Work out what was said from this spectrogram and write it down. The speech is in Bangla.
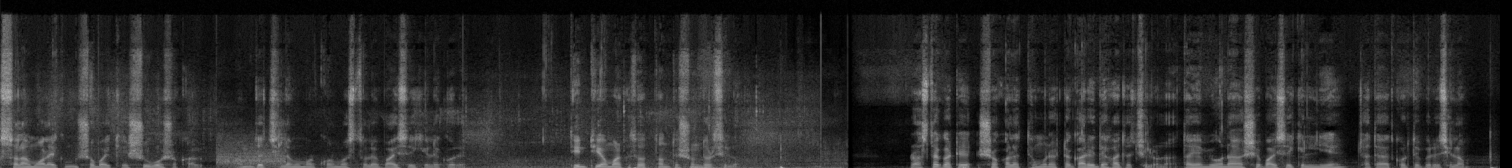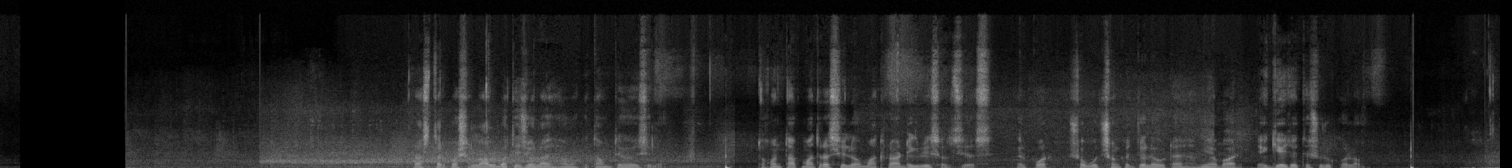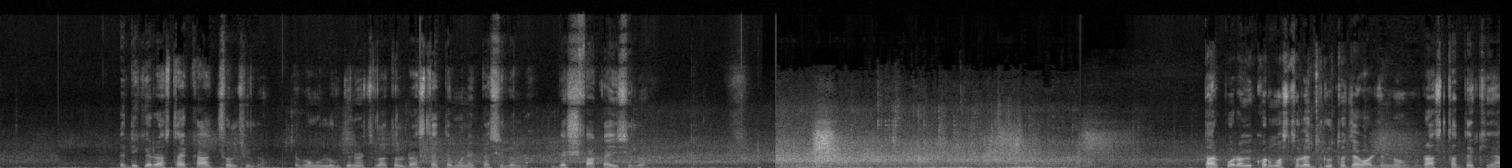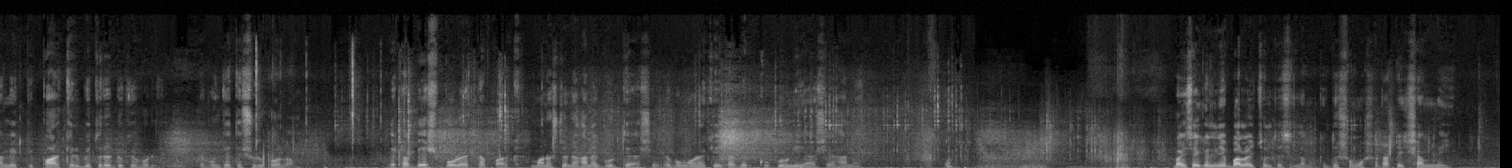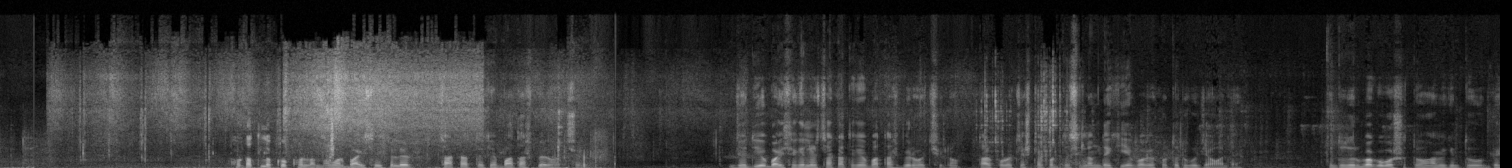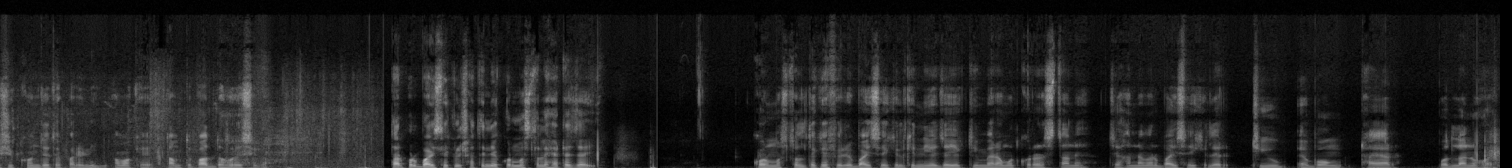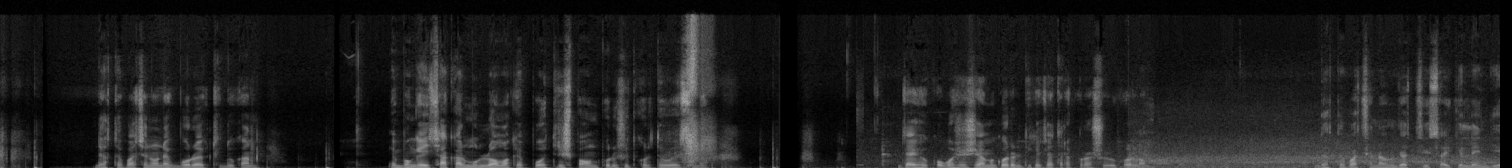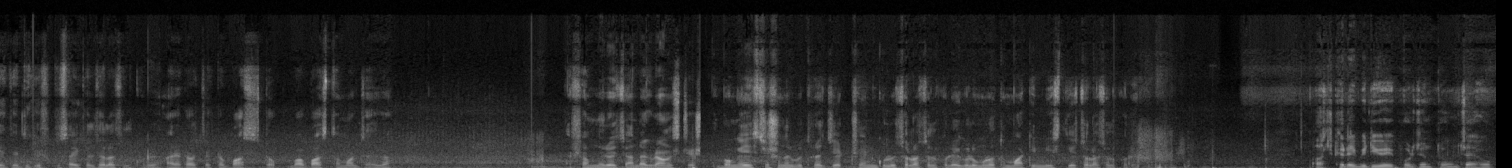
আসসালামু আলাইকুম, সবাইকে শুভ সকাল। আমি যাচ্ছিলাম আমার কর্মস্থলে বাইসাইকেলে করে। দিনটি আমার কাছে অত্যন্ত সুন্দর ছিল। রাস্তাঘাটে সকালে তেমন একটা গাড়ি দেখা যাচ্ছিল না, তাই আমি অনায়াসে বাইসাইকেল নিয়ে যাতায়াত করতে পেরেছিলাম। রাস্তার পাশে লাল বাতি জ্বলায় আমাকে থামতে হয়েছিল। তখন তাপমাত্রা ছিল মাত্র আট ডিগ্রি সেলসিয়াস। এরপর সবুজ সংকেত জ্বলে ওঠায় আমি আবার এগিয়ে যেতে শুরু করলাম। এদিকে রাস্তায় কাজ চলছিল এবং লোকজনের চলাচল রাস্তায় তেমন একটা ছিল না, বেশ ফাঁকাই ছিল। তারপর আমি কর্মস্থলে দ্রুত যাওয়ার জন্য রাস্তা দেখে আমি একটি পার্কের ভিতরে ঢুকে পড়ি এবং যেতে শুরু করলাম। এটা বেশ বড় একটা পার্ক, মানুষজন এখানে ঘুরতে আসে এবং অনেকেই তাদের কুকুর নিয়ে আসে এখানে। বাইসাইকেল নিয়ে ভালোই চলতেছিলাম, কিন্তু সমস্যাটা ঠিক সামনেই। হঠাৎ লক্ষ্য করলাম আমার বাইসাইকেলের চাকা থেকে বাতাস বের হচ্ছে। যদিও বাইসাইকেলের চাকা থেকে বাতাস বের হচ্ছিল, তারপরও চেষ্টা করতেছিলাম দেখি এভাবে কতটুকু যাওয়া যায়। কিন্তু দুর্ভাগ্যবশত আমি কিন্তু বেশিক্ষণ যেতে পারিনি, আমাকে থামতে বাধ্য হয়েছিল। তারপর বাইসাইকেল সাথে নিয়ে কর্মস্থলে হেঁটে যাই। কর্মস্থল থেকে ফিরে বাইসাইকেলকে নিয়ে যাই একটি মেরামত করার স্থানে, যেখানে আমার বাইসাইকেলের টিউব এবং টায়ার বদলানো হয়। দেখতে পাচ্ছেন অনেক বড় একটি দোকান এবং এই চাকার মূল্য আমাকে পঁয়ত্রিশ পাউন্ড পরিশোধ করতে হয়েছিল। যাই হোক, অবশেষে আমি ঘরের দিকে যাত্রা করা শুরু করলাম। দেখতে পাচ্ছেন আমি যাচ্ছি সাইকেল লেন দিয়ে, যেদিকে শুধু সাইকেল চলাচল করে, আর এটা হচ্ছে একটা বাস স্টপ বা বাস থামার জায়গা। আর সামনে রয়েছে আন্ডারগ্রাউন্ড স্টেশন এবং এই স্টেশনের ভিতরে যে ট্রেনগুলো চলাচল করে, এগুলো মূলত মাটির নিচ দিয়ে চলাচল করে। আজকের এই ভিডিও এই পর্যন্ত। যাই হোক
